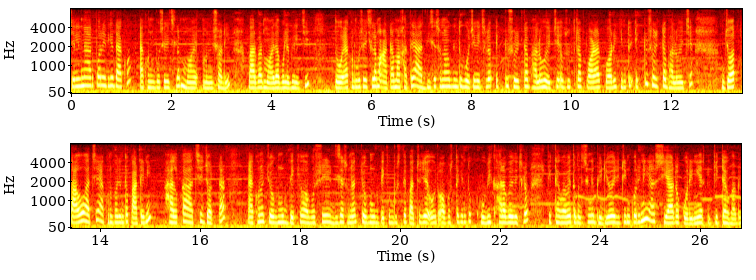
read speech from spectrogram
চেলে নেওয়ার পর এদিকে দেখো, এখন বসে গেছিলাম ময় মানে সরি বারবার ময়দা বলে ফেলছি। তো এখন বসে গেছিলাম আটা মাখাতে, আর দিশে সোনাও কিন্তু বসে গেছিল, একটু শরীরটা ভালো হয়েছে। ওষুধটা পড়ার পরই কিন্তু একটু শরীরটা ভালো হয়েছে। জ্বর তাও আছে, এখন পর্যন্ত কাটেনি। হালকা আছে জ্বরটা। এখনও চোখ মুখ দেখে অবশ্যই দিশা সোনার চোখ মুখ দেখে বুঝতে পারছ যে ওর অবস্থা কিন্তু খুবই খারাপ হয়ে গেছিল। ঠিকঠাকভাবে তোমাদের সঙ্গে ভিডিও এডিটিং করিনি আর শেয়ারও করিনি আর কি ঠিকঠাকভাবে।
